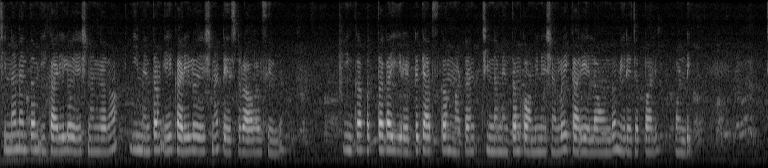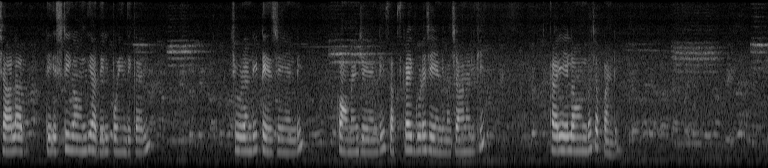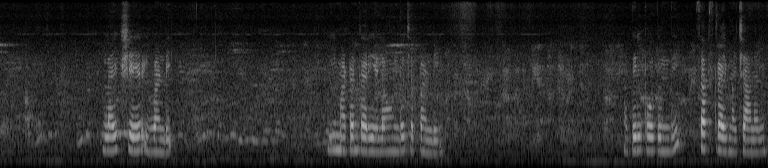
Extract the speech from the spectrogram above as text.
చిన్న మెంతం ఈ కర్రీలో వేసినాను కదా ఈ మెంతం ఏ కర్రీలో వేసినా టేస్ట్ రావాల్సిందే. ఇంకా కొత్తగా ఈ రెడ్ క్యాప్సికమ్ మటన్ చిన్న మెంతం కాంబినేషన్లో ఈ కర్రీ ఎలా ఉందో మీరే చెప్పాలి. వండి. చాలా టేస్టీగా ఉంది అదిరిపోయింది కర్రీ. చూడండి టేస్ట్ చేయండి కామెంట్ చేయండి సబ్స్క్రైబ్ కూడా చేయండి మా ఛానల్కి. కర్రీ ఎలా ఉందో చెప్పండి. లైక్ షేర్ ఇవ్వండి. ఈ మటన్ కర్రీ ఎలా ఉందో చెప్పండి. అదిరిపోతుంది. Subscribe my channel.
